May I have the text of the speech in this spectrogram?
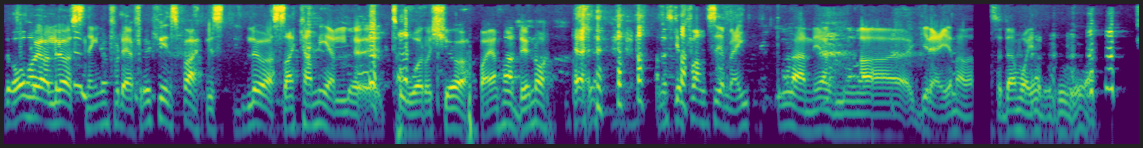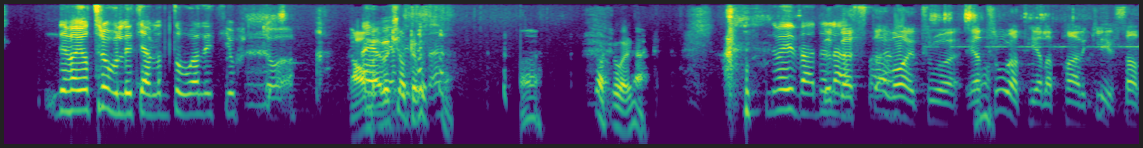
då har jag lösningen för det. För det finns faktiskt lösa kameltår att köpa. Jag hade ju något. Jag ska fan se mig på den jävla grejen. Alltså, den var jävligt rolig. den. Det var ju otroligt jävla dåligt gjort och Ja, Nej, men jag det var klart det var inte. det. Ja, klart det var det. det var ju Det värdelöst bästa bara. var, jag tror, jag tror att hela Parkliv satt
